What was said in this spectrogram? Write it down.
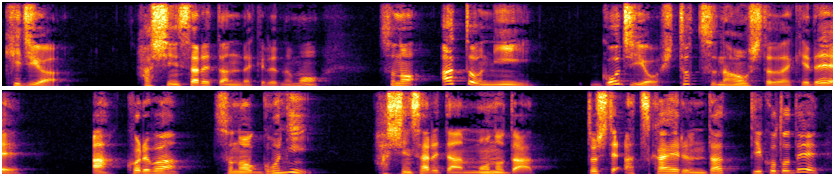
記事が発信されたんだけれども、その後に誤字を一つ直しただけで、あ、これはその後に発信されたものだとして扱えるんだっていうことで、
